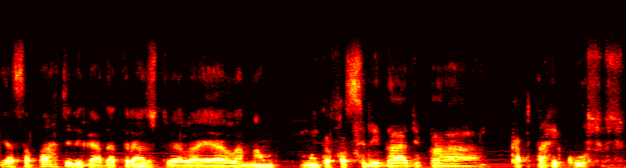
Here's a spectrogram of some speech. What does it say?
essa parte ligada a trânsito, ela ela não muita facilidade para captar recursos.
